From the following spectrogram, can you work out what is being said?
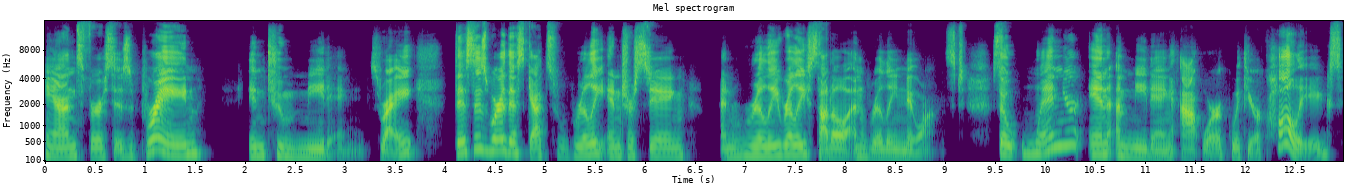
hands versus brain into meetings, right? This is where this gets really interesting and really, really subtle and really nuanced. So, when you're in a meeting at work with your colleagues,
